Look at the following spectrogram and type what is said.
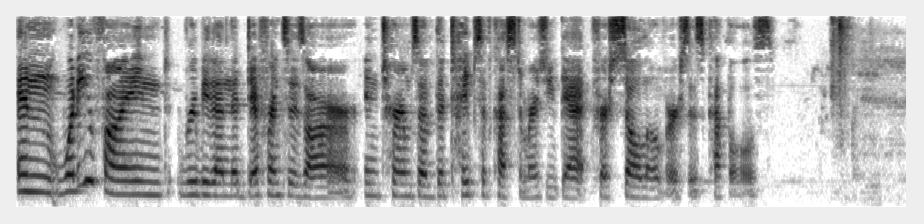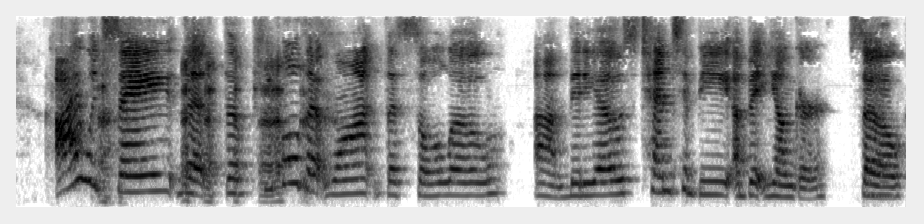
And what do you find, Ruby, then the differences are in terms of the types of customers you get for solo versus couples? I would say that the people that want the solo um, videos tend to be a bit younger. So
